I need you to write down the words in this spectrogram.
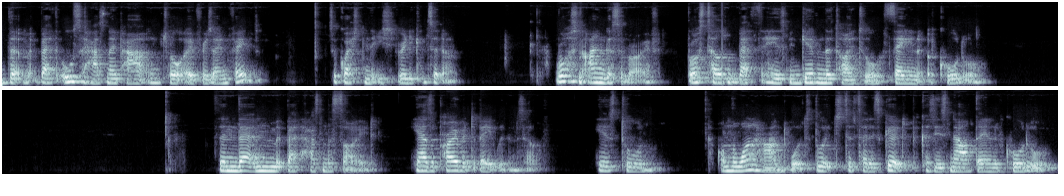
that Macbeth also has no power and control over his own fate? It's a question that you should really consider. Ross and Angus arrive. Ross tells Macbeth that he has been given the title Thane of Cawdor. Then, then Macbeth has an aside. He has a private debate with himself. He is torn. On the one hand, what the witches have said is good because he's now Thane of Cawdor,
